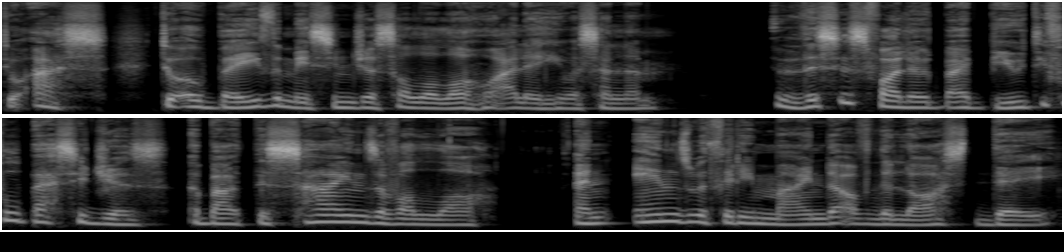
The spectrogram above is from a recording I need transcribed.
to us to obey the Messenger sallallahu. This is followed by beautiful passages about the signs of Allah and ends with a reminder of the last day.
